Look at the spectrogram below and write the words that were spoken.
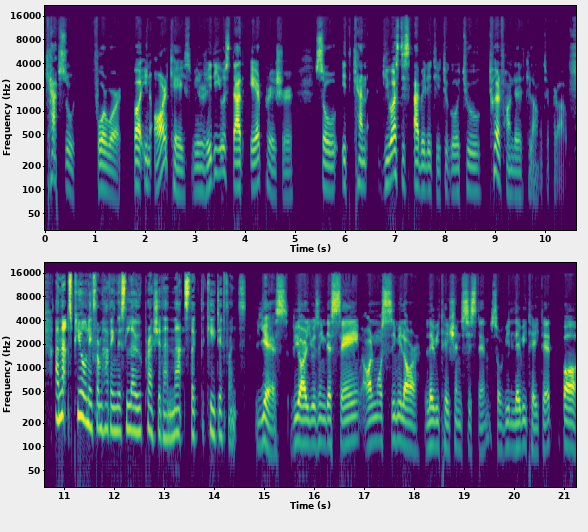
capsule forward. But in our case, we reduce that air pressure so it can give us this ability to go to 1200 kilometer per hour. And that's purely from having this low pressure, then? That's the, the key difference. Yes, we are using the same, almost similar levitation system. So we levitated, but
